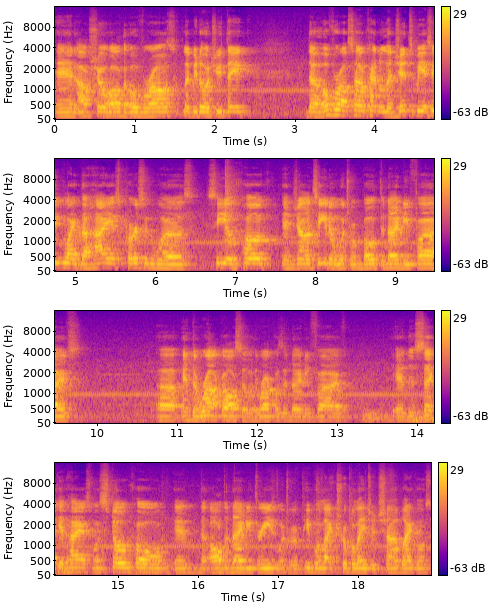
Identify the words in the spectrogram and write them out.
and I'll show all the overalls. Let me know what you think. The overall sound kind of legit to me. It seems like the highest person was CM Punk and John Cena, which were both the 95s. Uh, and The Rock also. The Rock was a 95. And the second highest was Stone Cold and the, all the 93s, which were people like Triple H and Shawn Michaels.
